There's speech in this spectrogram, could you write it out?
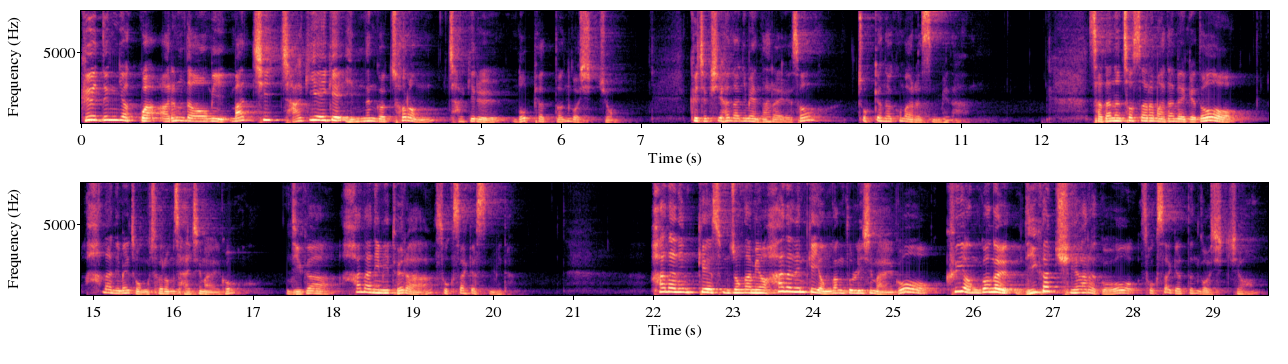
그 능력과 아름다움이 마치 자기에게 있는 것처럼 자기를 높였던 것이죠. 그 즉시 하나님의 나라에서 쫓겨나고 말았습니다. 사단은 첫사람 아담에게도 하나님의 종처럼 살지 말고 네가 하나님이 되라 속삭였습니다. 하나님께 순종하며 하나님께 영광 돌리지 말고 그 영광을 네가 취하라고 속삭였던 것이죠.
